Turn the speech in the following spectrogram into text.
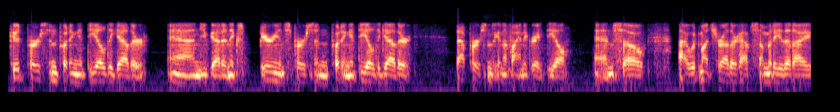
good person putting a deal together and you've got an experienced person putting a deal together, that person's going to find a great deal. And so I would much rather have somebody that I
